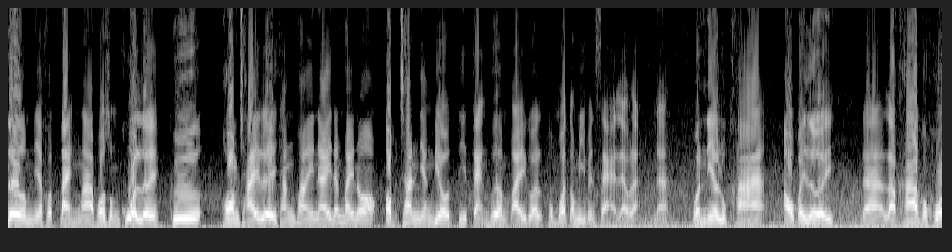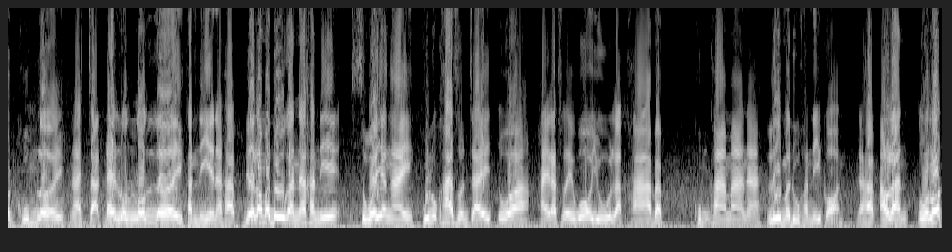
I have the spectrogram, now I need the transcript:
เดิมเนี่ยเขาแต่งมาพอสมควรเลย คือพร้อมใช้เลยทั้งภายในทั้งภายนอก ออปชันอย่างเดียวที่แต่งเพิ่มไปก็ผมว่าต้องมีเป็นแสนแล้วแหละนะ วันนี้ลูกค้าเอาไปเลย นะฮะราคาก็โคตรคุ้มเลยนะจัดได้ล้นๆเลยคันนี้นะครับ เดี๋ยวเรามาดูกันนะคันนี้สวยยังไง คุณลูกค้าสนใจตัว h i l u x r e v o อยู่ราคาแบบคุ้มค่ามากนะ รีบมาดูคันนี้ก่อนนะครับ เอาล่ะ ตัวรถ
